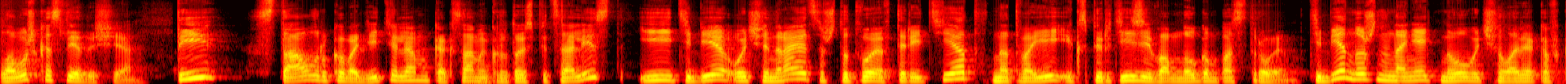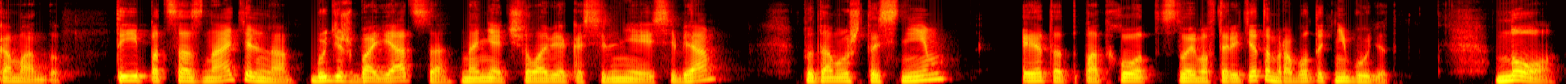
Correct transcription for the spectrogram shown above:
Ловушка следующая. Ты стал руководителем как самый крутой специалист, и тебе очень нравится, что твой авторитет на твоей экспертизе во многом построен. Тебе нужно нанять нового человека в команду. Ты подсознательно будешь бояться нанять человека сильнее себя, потому что с ним этот подход с твоим авторитетом работать не будет. Но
